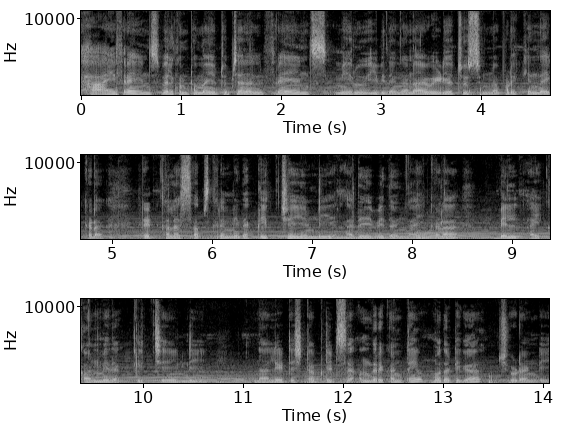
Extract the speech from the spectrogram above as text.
Hi friends welcome to my YouTube channel. Friends మీరు ఈ విధంగా నా వీడియో చూస్తున్నప్పుడు కింద ఇక్కడ రెడ్ కలర్ సబ్స్క్రైబ్ మీద క్లిక్ చేయండి. అదే విధంగా ఇక్కడ బెల్ ఐకాన్ మీద క్లిక్ చేయండి. నా లేటెస్ట్ అప్డేట్స్ అందరికంటే మొదటిగా చూడండి.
